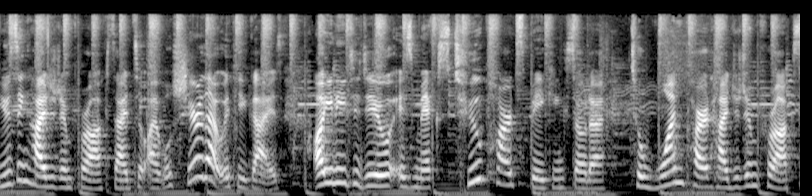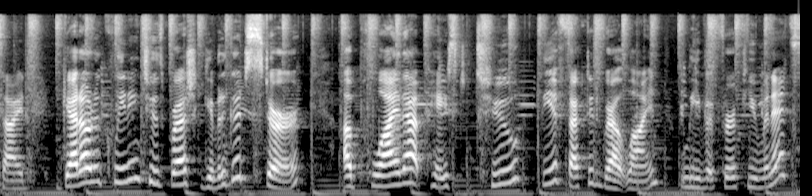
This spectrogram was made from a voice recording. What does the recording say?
using hydrogen peroxide so I will share that with you guys. All you need to do is mix two parts baking soda to one part hydrogen peroxide, get out a cleaning toothbrush, give it a good stir, apply that paste to the affected grout line, leave it for a few minutes,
